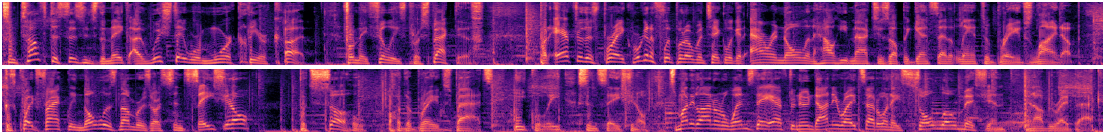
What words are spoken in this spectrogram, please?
Some tough decisions to make. I wish they were more clear cut from a Phillies perspective. But after this break, we're going to flip it over and take a look at Aaron Nola and how he matches up against that Atlanta Braves lineup. Because quite frankly, Nola's numbers are sensational, but so are the Braves' bats, equally sensational. It's Moneyline on a Wednesday afternoon. Donnie Rightside on a solo mission, and I'll be right back.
